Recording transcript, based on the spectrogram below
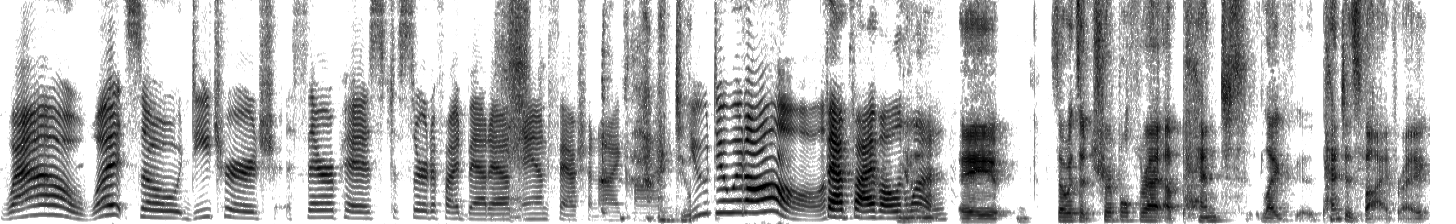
Wow. What? So, D Church, therapist, certified badass, and fashion I icon. do- You do it all. Fab Five all in Yeah. one. A so it's a triple threat, a pent like pent is five, right?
